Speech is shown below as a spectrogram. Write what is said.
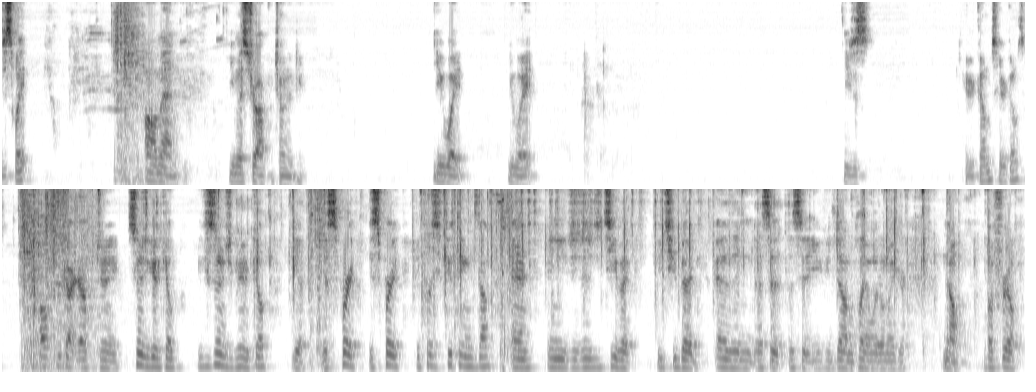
just wait. Oh man, you missed your opportunity. You wait. You wait. You just. Here it comes, here it comes. Oh, you got your opportunity. As soon as you get a kill, as soon as you get a kill, yeah, you spray, you spray, you place a few things down, and, and you, you, you teabag, you teabag, and then that's it, that's it, you're done playing Widowmaker. No, but for real,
